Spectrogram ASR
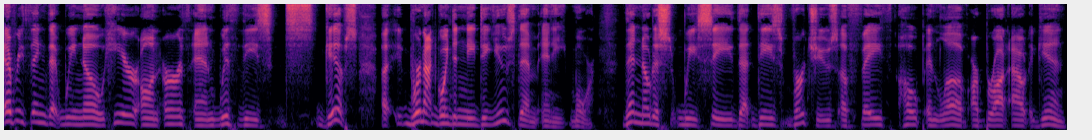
everything that we know here on earth and with these gifts, uh, we're not going to need to use them anymore. Then notice we see that these virtues of faith, hope, and love are brought out again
